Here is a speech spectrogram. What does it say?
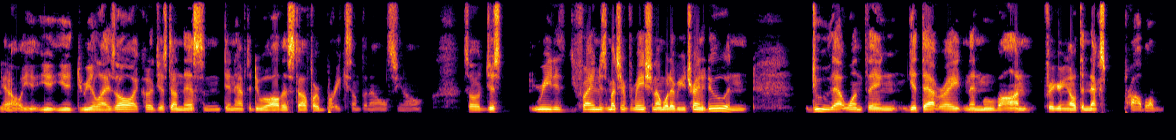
You know, you, you, you realize, oh, I could have just done this and didn't have to do all this stuff or break something else, you know. So just read, find as much information on whatever you're trying to do, and do that one thing, get that right, and then move on, figuring out the next problem.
